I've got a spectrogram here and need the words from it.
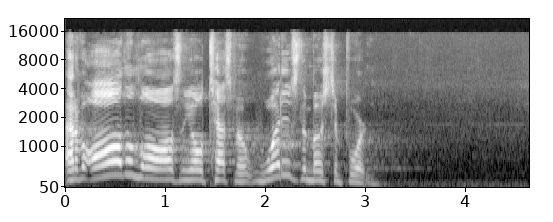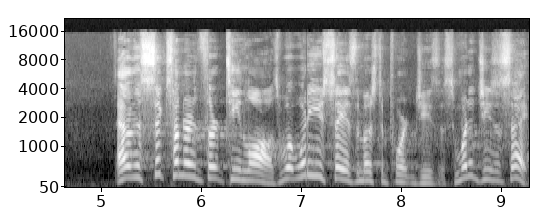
Out of all the laws in the Old Testament, what is the most important? Out of the 613 laws, what, what do you say is the most important, Jesus? And what did Jesus say?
